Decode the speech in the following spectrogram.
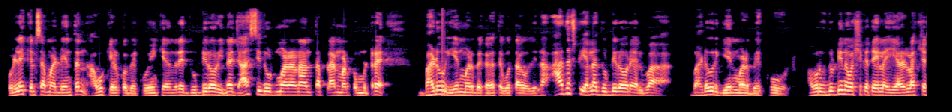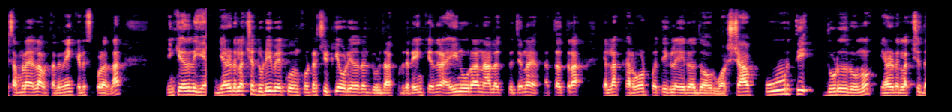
ಒಳ್ಳೆ ಕೆಲಸ ಮಾಡಲಿ ಅಂತ ನಾವು ಕೇಳ್ಕೋಬೇಕು. ಏಕೆ ಅಂದ್ರೆ ದುಡ್ಡಿರೋರು ಇನ್ನೂ ಜಾಸ್ತಿ ದುಡ್ಡು ಮಾಡೋಣ ಅಂತ ಪ್ಲಾನ್ ಮಾಡ್ಕೊಂಡ್ಬಿಟ್ರೆ ಬಡವ್ರು ಏನು ಮಾಡ್ಬೇಕಾಗತ್ತೆ ಗೊತ್ತಾಗೋದಿಲ್ಲ. ಆದಷ್ಟು ಎಲ್ಲ ದುಡ್ಡಿರೋರೇ ಅಲ್ವಾ? ಬಡವ್ರಿಗೆ ಏನು ಮಾಡಬೇಕು? ಅವ್ರಿಗೆ ದುಡ್ಡಿನ ಅವಶ್ಯಕತೆ ಇಲ್ಲ. ಎರಡು ಲಕ್ಷ ಸಂಬಳ ಎಲ್ಲ ಅವ್ರ ತಲೆನೇ ಕೆಡಿಸ್ಕೊಳಲ್ಲ. ಏಕೆಂದ್ರೆ ಎರಡು ಲಕ್ಷ ದುಡಿಬೇಕು ಅಂದ್ಕೊಂಡ್ರೆ ಚಿಟ್ಕೆ ಹೊಡಿಯೋದ್ರಲ್ಲಿ ದುಡ್ಡು ಹಾಕ್ಬಿಡ್ತಾರೆ. ಅಂದ್ರೆ ಐನೂರ ನಾಲ್ಕು ಜನ ಹತ್ತತ್ರ ಎಲ್ಲ ಕರೋಡ್ಪತಿಗಳೇ ಇರೋದು. ಅವ್ರು ವರ್ಷ ಪೂರ್ತಿ ದುಡಿದ್ರು ಎರಡು ಲಕ್ಷದ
